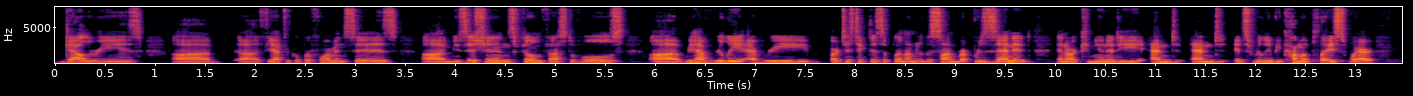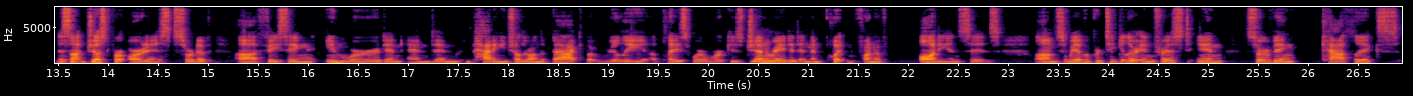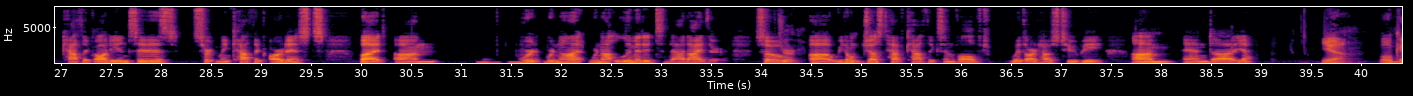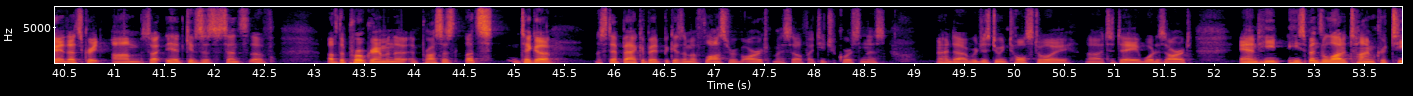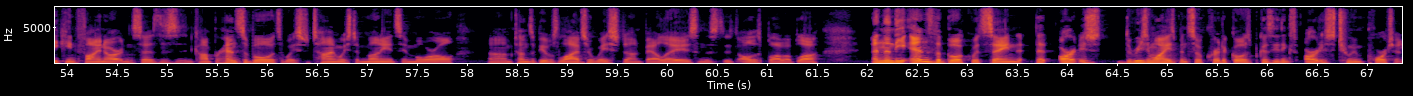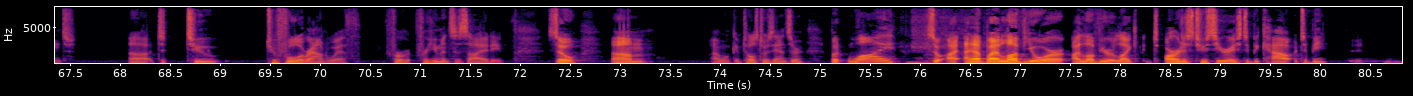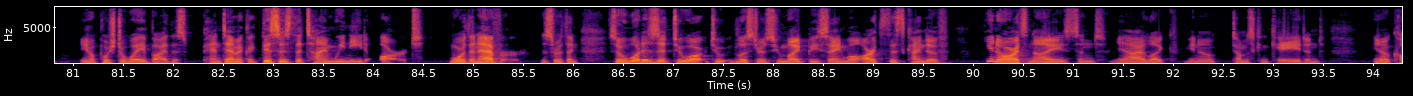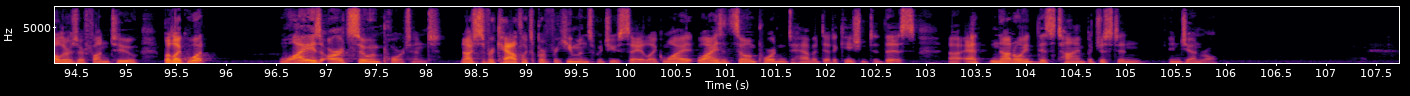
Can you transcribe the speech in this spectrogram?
galleries, uh, uh, theatrical performances, uh, musicians, film festivals, uh, we have really every artistic discipline under the sun represented in our community, and and it's really become a place where it's not just for artists, sort of uh, facing inward and and and patting each other on the back, but really a place where work is generated and then put in front of audiences. Um, so we have a particular interest in serving Catholics, Catholic audiences, certainly Catholic artists, but um, we're we're not we're not limited to that either. So sure. uh, we don't just have Catholics involved with Art House 2B. Um, and uh, yeah. Yeah. Okay, that's great. Um, so it gives us a sense of of the program and the process. Let's take a, a, step back a bit because I'm a philosopher of art myself. I teach a course in this, and uh, we're just doing Tolstoy uh, today. What is art? And he he spends a lot of time critiquing fine art and says this is incomprehensible. It's a waste of time, waste of money. It's immoral. Um, tons of people's lives are wasted on ballets and this all this blah blah blah. And then he ends the book with saying that art is the reason why he's been so critical is because he thinks art is too important uh, to to to fool around with for for human society. So um, I won't give Tolstoy's answer, but why? So I, I but I love your I love your like art is too serious to be cow to be you know pushed away by this pandemic. Like this is the time we need art more than ever. This sort of thing. So what is it to our to listeners who might be saying, well, art's this kind of you know, art's nice and yeah, I like, you know, Thomas Kinkade, and you know, colors are fun too. But like what why is art so important? Not just for Catholics but for humans, would you say? Like why why is it so important to have a dedication to this uh, at not only this time but just in in general?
